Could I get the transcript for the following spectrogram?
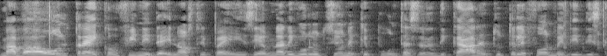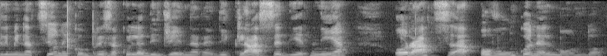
ma va oltre ai confini dei nostri paesi. È una rivoluzione che punta a sradicare tutte le forme di discriminazione, compresa quella di genere, di classe, di etnia o razza ovunque nel mondo.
